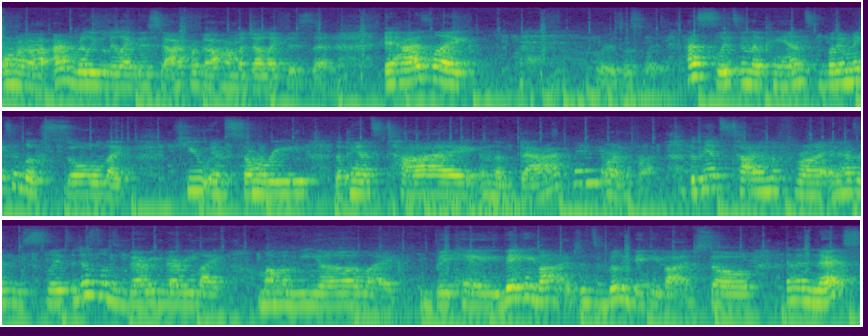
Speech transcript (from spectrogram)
Oh my god, I really, really like this set. I forgot how much I like this set. It has like, where's the slit? It has slits in the pants, but it makes it look so like cute and summery. The pants tie in the back maybe or in the front. The pants tie in the front and it has like these slits. It just looks very, very like Mamma Mia, like vacay, vacay vibes. It's really vacay vibes. So, and then next,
